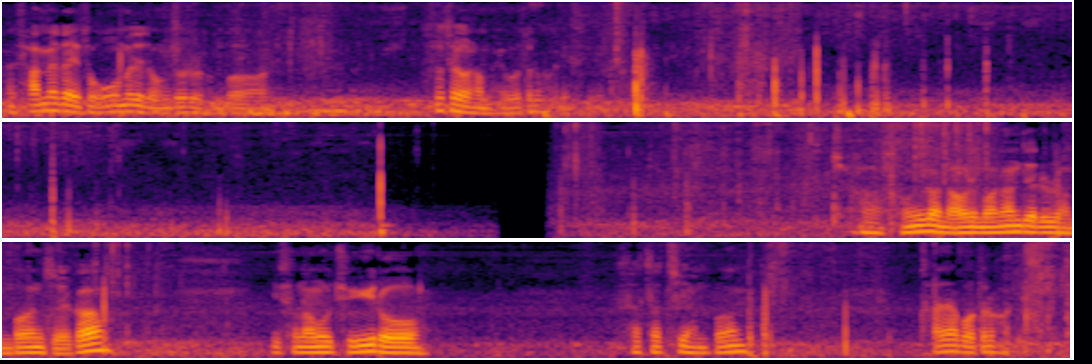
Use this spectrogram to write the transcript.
한 4m에서 5m 정도를 한번 수색을 한번 해보도록 하겠습니다. 자, 송이가 나올 만한 데를 한번 제가 이 소나무 주위로 샅샅이 한번 찾아보도록 하겠습니다.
